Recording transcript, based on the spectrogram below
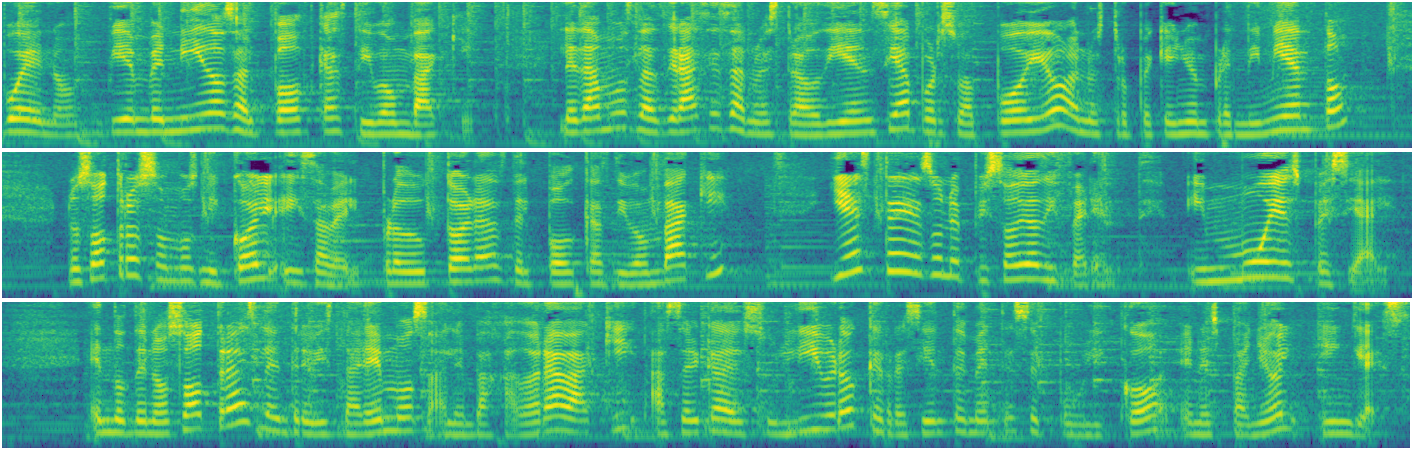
Bueno, bienvenidos al podcast Ivonne Baki. Le damos las gracias a nuestra audiencia por su apoyo a nuestro pequeño emprendimiento nosotros somos Nicole e Isabel, productoras del podcast de Baki, y este es un episodio diferente y muy especial, en donde nosotras le entrevistaremos a la embajadora Baki acerca de su libro que recientemente se publicó en español e inglés.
